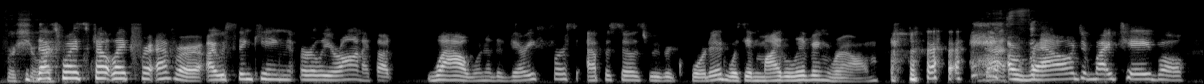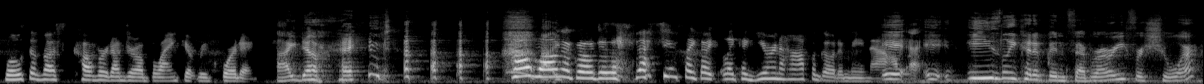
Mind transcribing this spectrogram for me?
for sure. That's why it's felt like forever. I was thinking earlier on, I thought, wow, one of the very first episodes we recorded was in my living room yes. around my table, both of us covered under a blanket recording. I know, right? How long I, ago did that, that seems like a, like a year and a half ago to me now? It, it easily could have been February for sure.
